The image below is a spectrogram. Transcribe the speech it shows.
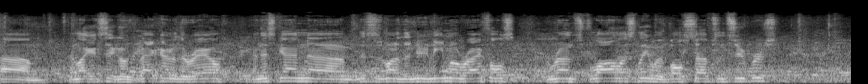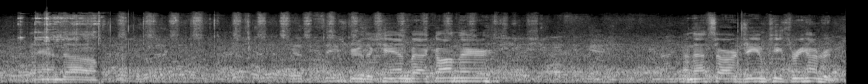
um, and like I said, goes back under the rail. And this gun, uh, this is one of the new Nemo rifles. It runs flawlessly with both subs and supers. And uh, screw the can back on there, and that's our GMT 300.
